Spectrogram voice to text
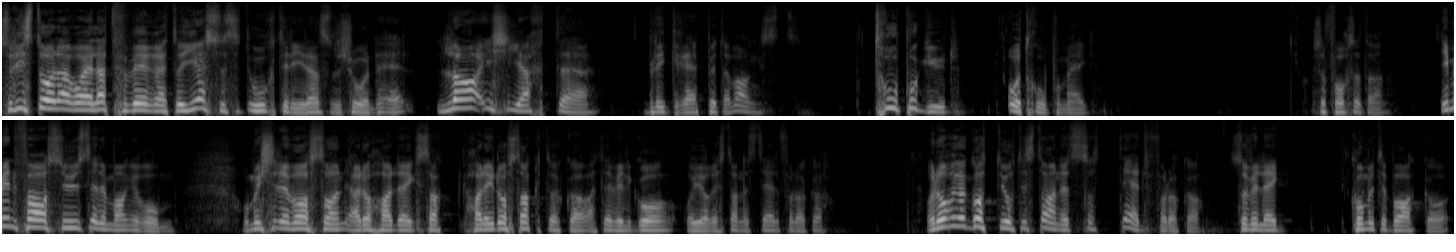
Så de står der og er lett forvirret, og Jesus sitt ord til dem i den situasjonen det er La ikke hjertet bli grepet av angst. Tro på Gud og tro på meg. Så fortsetter han. I min fars hus er det mange rom. Om ikke det var sånn, ja, da hadde jeg, sagt, hadde jeg da sagt dere at jeg ville gå og gjøre i stand et sted for dere. Og når jeg har gått og gjort i stand et sted for dere, så vil jeg komme tilbake og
